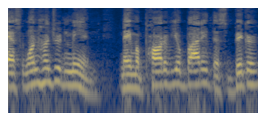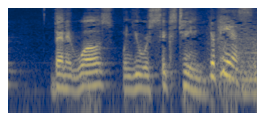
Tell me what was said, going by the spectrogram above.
Asked 100 men, name a part of your body that's bigger than it was when you were 16. Your penis.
